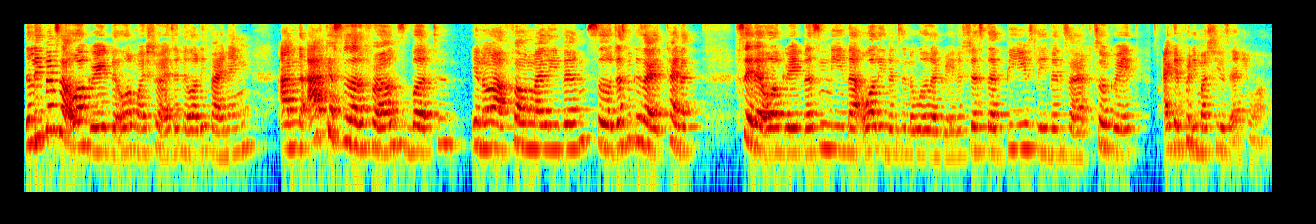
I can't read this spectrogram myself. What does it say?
the leave-ins are all great. They're all moisturizing. They're all defining. And I've kissed a lot of frogs, but, you know, I've found my leave-in. So just because I kind of say they're all great doesn't mean that all leave-ins in the world are great. It's just that these leave-ins are so great, I can pretty much use anyone.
